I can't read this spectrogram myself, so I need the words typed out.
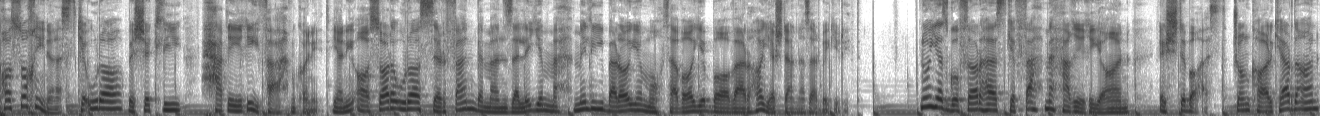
پاسخ این است که او را به شکلی حقیقی فهم کنید. یعنی آثار او را صرفاً به منزله محملی برای محتوای باورهایش در نظر بگیرید. نوعی از گفتار هست که فهم حقیقی آن اشتباه است چون کارکرد آن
